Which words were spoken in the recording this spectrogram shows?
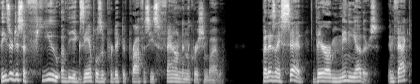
These are just a few of the examples of predictive prophecies found in the Christian Bible. But as I said, there are many others. In fact,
